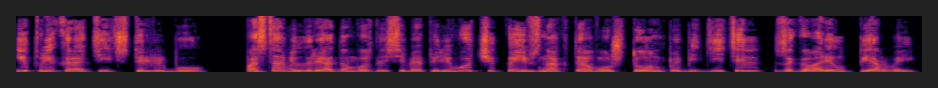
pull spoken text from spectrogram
и прекратить стрельбу. Поставил рядом возле себя переводчика и в знак того, что он победитель, заговорил первый.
